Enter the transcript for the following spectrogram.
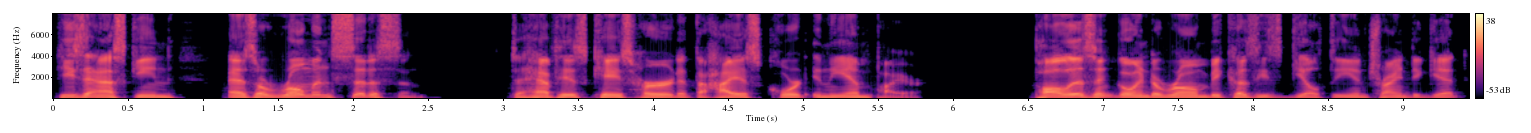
He's asking, as a Roman citizen, to have his case heard at the highest court in the empire. Paul isn't going to Rome because he's guilty and trying to get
